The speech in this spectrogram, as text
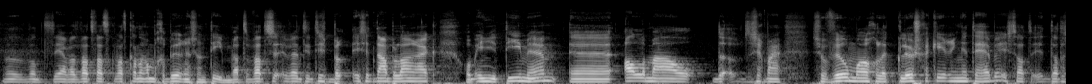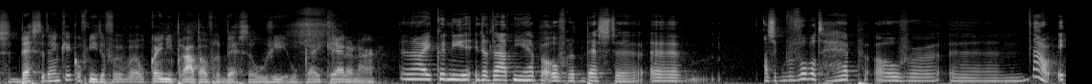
Want- ja, wat, wat, wat, wat kan er allemaal gebeuren in zo'n team? Wat, wat, want het is, is het nou belangrijk om in je team hè, eh, allemaal de, zeg maar, zoveel mogelijk kleurschakeringen te hebben? Is dat, dat is het beste, denk ik, of niet? Of, of kan je niet praten over het beste? Hoe, zie, hoe kijk jij daarnaar? Nou, je kunt niet, inderdaad niet hebben over het beste. Eh, als ik bijvoorbeeld heb over. ehm, nou, ik,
